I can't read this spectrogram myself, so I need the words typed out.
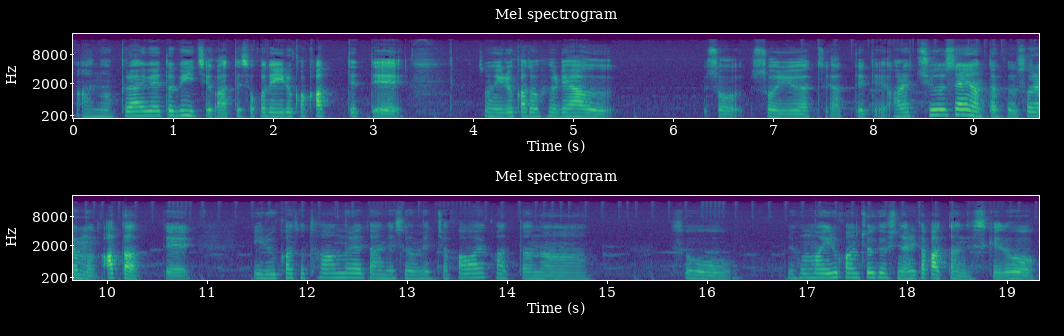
あのプライベートビーチがあってそこでイルカ飼っててそのイルカと触れ合うそうそういうやつやっててあれ抽選やったけどそれも当たってイルカと戯れたんですよ。めっちゃ可愛かったな。そう。でほんまイルカの調教師になりたかったんですけど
